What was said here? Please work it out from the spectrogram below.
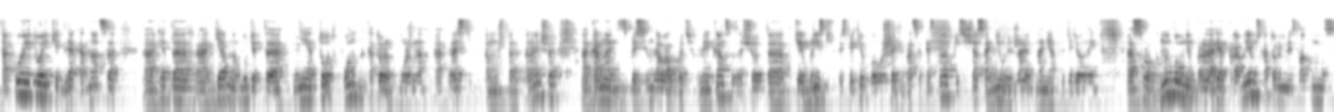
такой риторики для канадца а, это а, явно будет э, не тот фон, на котором можно а, расти потому что раньше а, канадец прессинговал против американца за счет а, таких близких перспектив повышения процентной ставки, сейчас они уезжают на неопределенный а, срок. Мы помним про ряд проблем, с которыми столкнулась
